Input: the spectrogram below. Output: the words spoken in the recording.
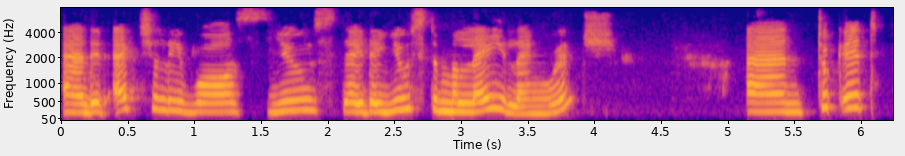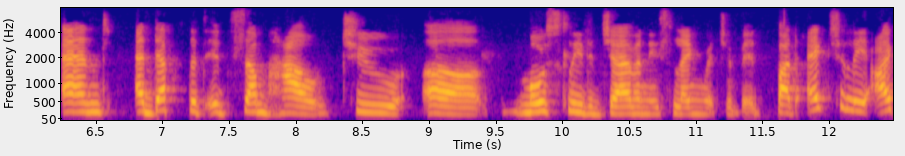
And it actually was used, they, they used the Malay language and took it and adapted it somehow to uh, mostly the Javanese language a bit. But actually, I,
